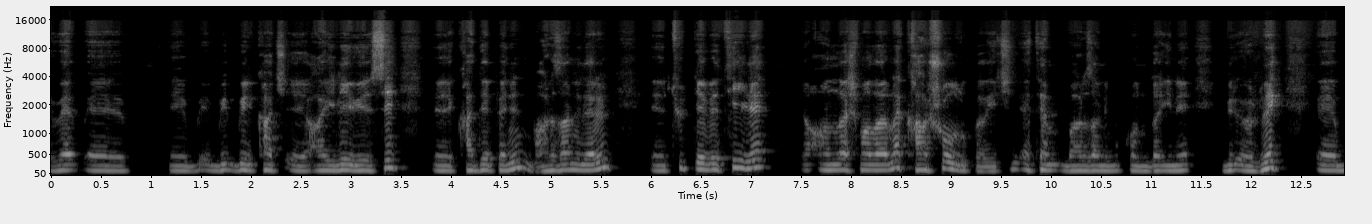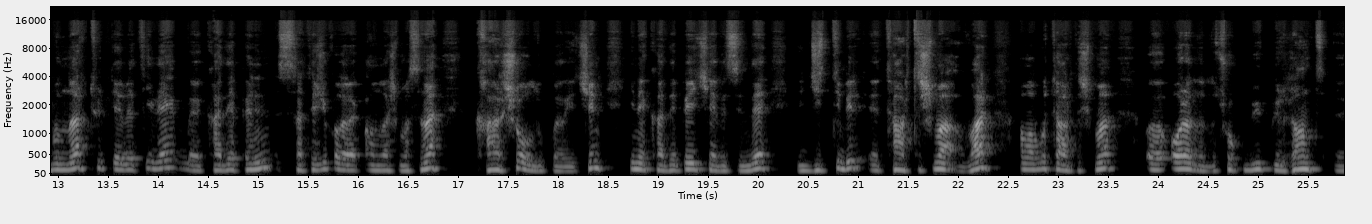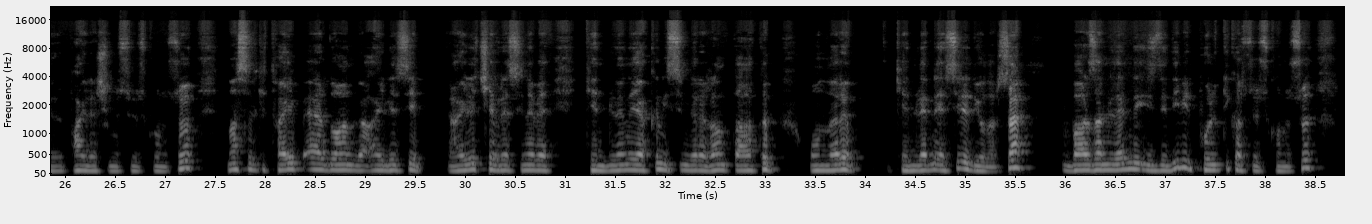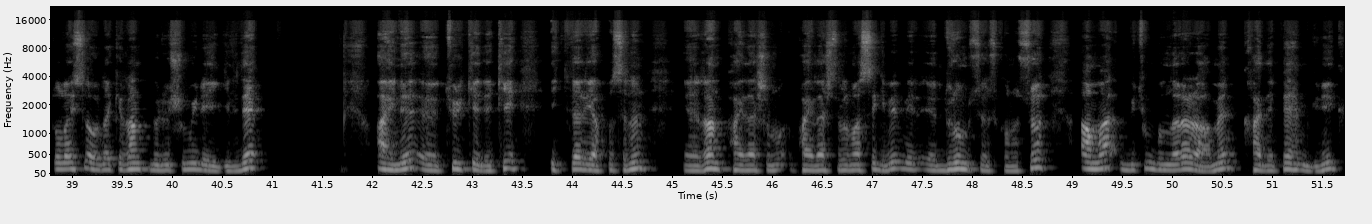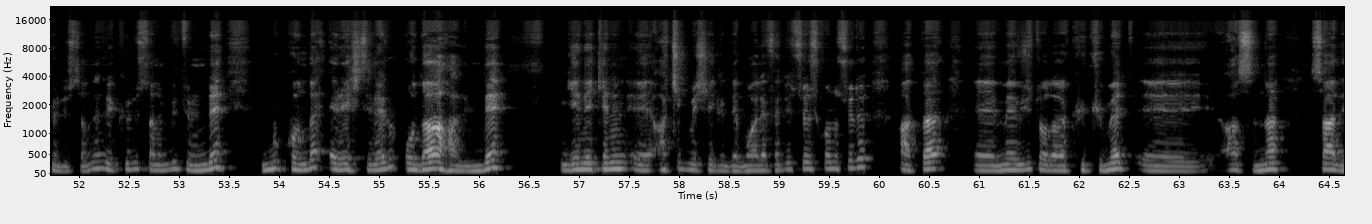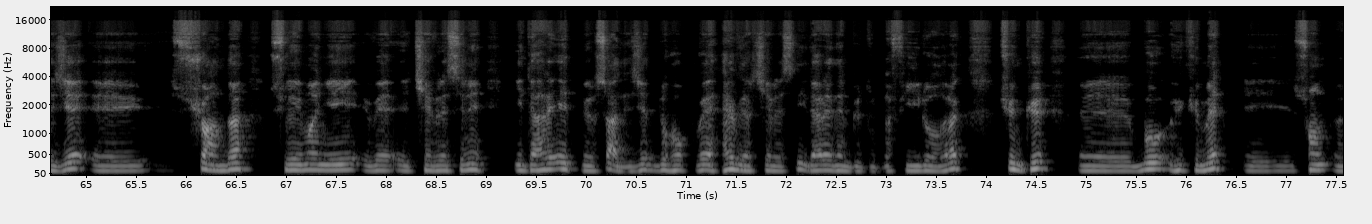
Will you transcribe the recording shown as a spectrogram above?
ve e, e, bir, birkaç e, aile üyesi e, KDP'nin, Barzanilerin e, Türk Devleti ile anlaşmalarına karşı oldukları için Ethem Barzani bu konuda yine bir örnek. Bunlar Türk Devleti ile KDP'nin stratejik olarak anlaşmasına karşı oldukları için yine KDP içerisinde ciddi bir tartışma var ama bu tartışma orada da çok büyük bir rant paylaşımı söz konusu. Nasıl ki Tayyip Erdoğan ve ailesi aile çevresine ve kendilerine yakın isimlere rant dağıtıp onları kendilerine esir ediyorlarsa Barzanilerin de izlediği bir politika söz konusu. Dolayısıyla oradaki rant bölüşümüyle ilgili de Aynı e, Türkiye'deki iktidar yapısının e, rant paylaşım, paylaştırılması gibi bir e, durum söz konusu. Ama bütün bunlara rağmen KDP hem Güney Kürdistan'da hem de Kürdistan'ın bütününde bu konuda eleştirilerin odağı halinde. Yeneke'nin e, açık bir şekilde muhalefeti söz konusuydu. Hatta e, mevcut olarak hükümet e, aslında sadece e, şu anda Süleymaniye'yi ve e, çevresini idare etmiyor. Sadece Duhok ve Hevler çevresini idare eden bir durumda fiili olarak. Çünkü e, bu hükümet e, son e,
